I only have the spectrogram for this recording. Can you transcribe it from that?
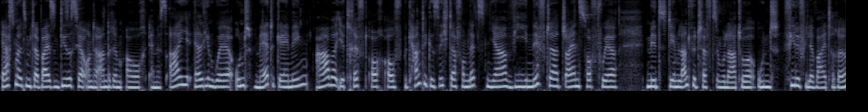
Erstmals mit dabei sind dieses Jahr unter anderem auch MSI, Alienware und Mad Gaming, aber ihr trefft auch auf bekannte Gesichter vom letzten Jahr wie Nifter, Giant Software mit dem Landwirtschaftssimulator und viele, viele weitere.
